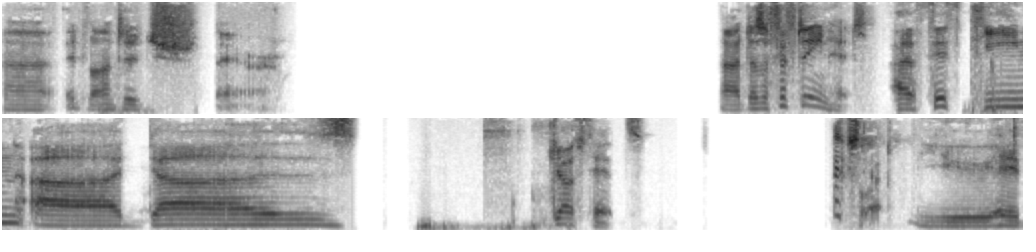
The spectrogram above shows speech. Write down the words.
Uh, advantage there. Uh, does a 15 hit? A fifteen uh does just hits. Excellent. You hit.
